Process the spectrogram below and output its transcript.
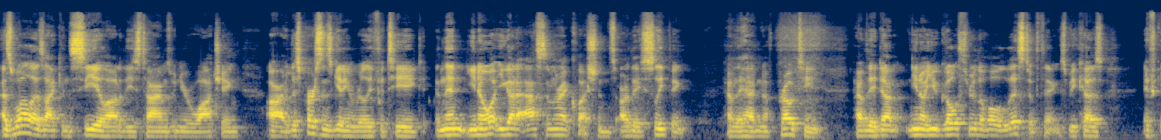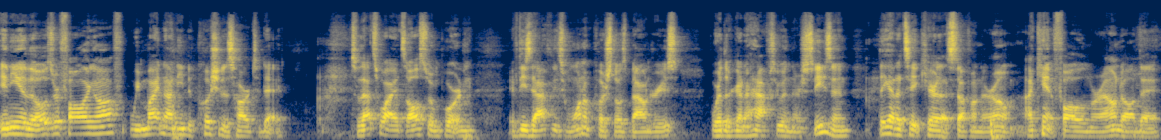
as well as I can see a lot of these times when you're watching. All right, this person's getting really fatigued, and then you know what? You got to ask them the right questions. Are they sleeping? Have they had enough protein? Have they done? You know, you go through the whole list of things because if any of those are falling off, we might not need to push it as hard today. So that's why it's also important if these athletes want to push those boundaries where they're going to have to in their season, they got to take care of that stuff on their own. I can't follow them around all day.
